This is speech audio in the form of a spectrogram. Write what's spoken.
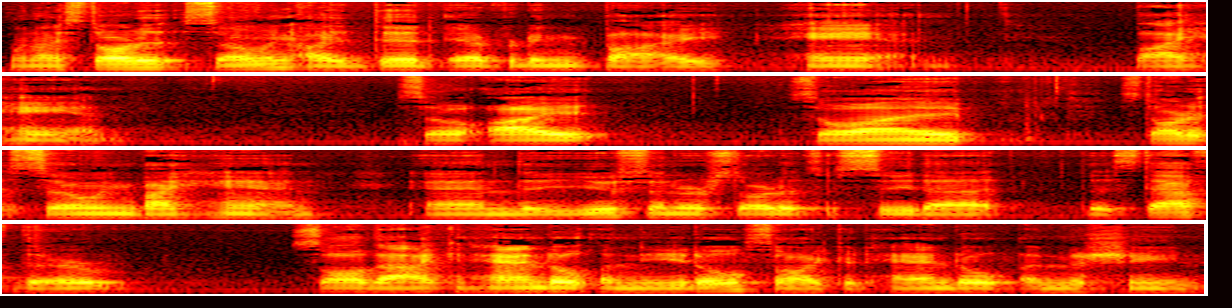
when I started sewing, I did everything by hand, by hand. So I, so I started sewing by hand, and the youth center started to see that the staff there saw that I can handle a needle, so I could handle a machine.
